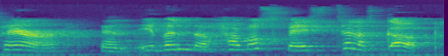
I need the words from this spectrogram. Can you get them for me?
clearer than even the Hubble Space Telescope.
